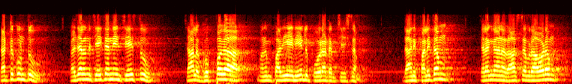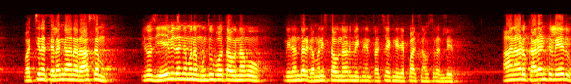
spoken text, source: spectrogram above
తట్టుకుంటూ ప్రజలను చైతన్యం చేస్తూ చాలా గొప్పగా మనం పదిహేను ఏళ్ళు పోరాటం చేసినాం. దాని ఫలితం తెలంగాణ రాష్ట్రం రావడం వచ్చిన తెలంగాణ రాష్ట్రం ఈరోజు ఏ విధంగా మనం ముందుకు పోతా ఉన్నామో మీరందరూ గమనిస్తూ ఉన్నారు. మీకు నేను ప్రత్యేకంగా చెప్పాల్సిన అవసరం లేదు. ఆనాడు కరెంటు లేదు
